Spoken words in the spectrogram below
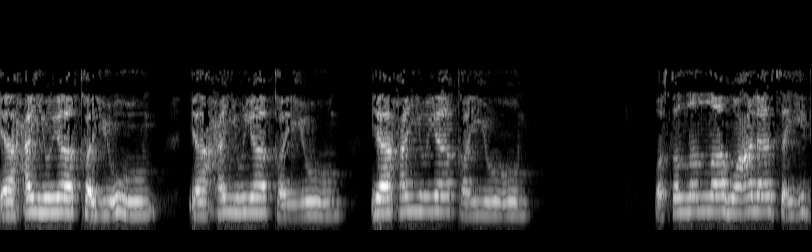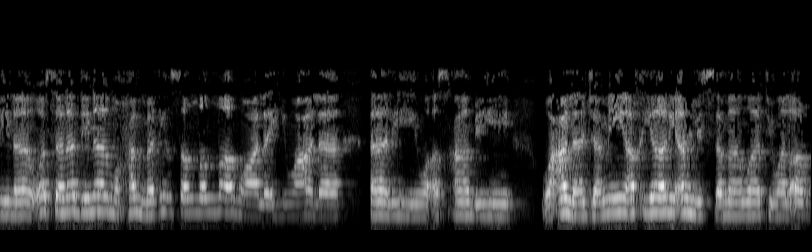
يا حي يا قيوم. يا حي يا قيوم يا حي يا قيوم. وصلى الله على سيدنا وسندنا محمد صلى الله عليه وعلى آله وأصحابه وعلى جميع أخيار أهل السماوات والأرض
